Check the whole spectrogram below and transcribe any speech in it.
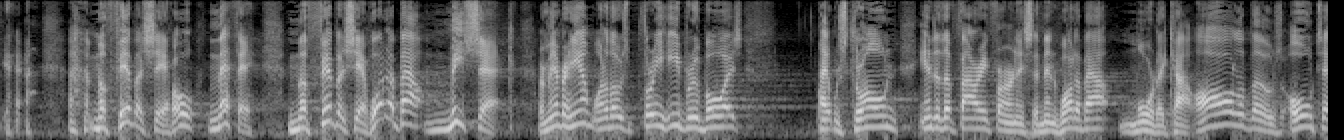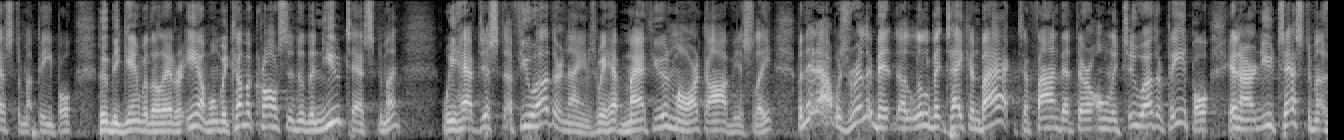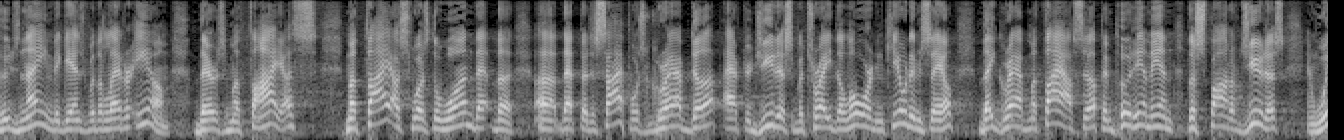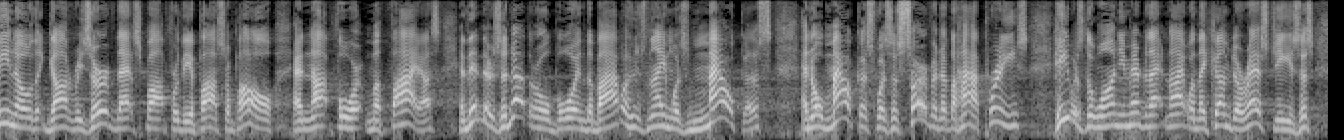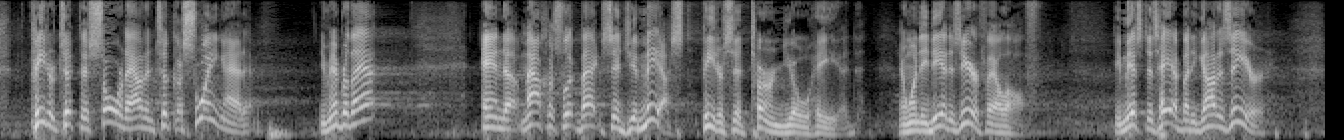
Mephibosheth, oh, Mephi, Mephibosheth. What about Meshach? Remember him? One of those three Hebrew boys that was thrown into the fiery furnace. And then what about Mordecai? All of those Old Testament people who begin with the letter M. When we come across into the New Testament, we have just a few other names. We have Matthew and Mark, obviously. But then I was really bit, a little bit taken back to find that there are only two other people in our New Testament whose name begins with the letter M. There's Matthias. Matthias was the one that the, uh, that the disciples grabbed up after Judas betrayed the Lord and killed himself. They grabbed Matthias up and put him in the spot of Judas. And we know that God reserved that spot for the Apostle Paul and not for Matthias. And then there's another old boy in the Bible whose name was Malchus. And old Malchus was a servant of the high priest. He was the one, you remember that night when they come to arrest Jesus, Peter took this sword out and took a swing at him. You remember that? And uh, Malchus looked back and said, You missed. Peter said, Turn your head. And when he did, his ear fell off. He missed his head, but he got his ear.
